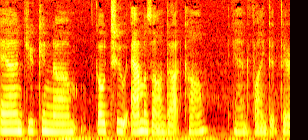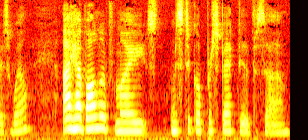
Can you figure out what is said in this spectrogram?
and you can um, go to amazon.com and find it there as well. I have all of my mystical perspectives um,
